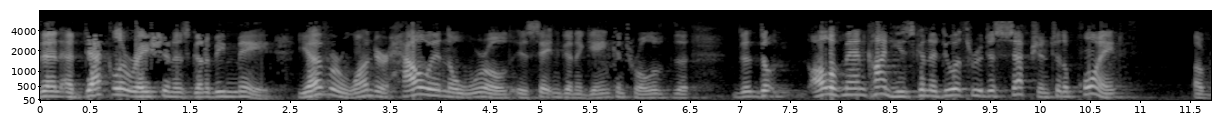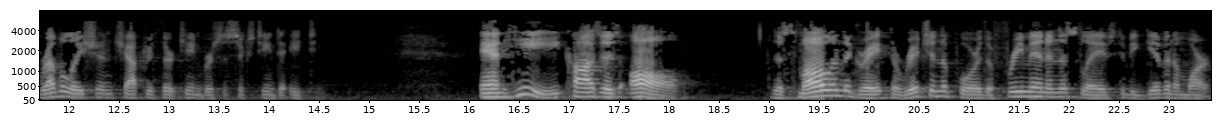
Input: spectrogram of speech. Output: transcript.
then a declaration is going to be made. You ever wonder how in the world is Satan going to gain control of the, the, the all of mankind? He's going to do it through deception to the point of Revelation chapter 13, verses 16 to 18. And he causes all, the small and the great, the rich and the poor, the free men and the slaves, to be given a mark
